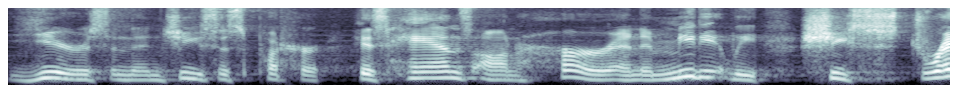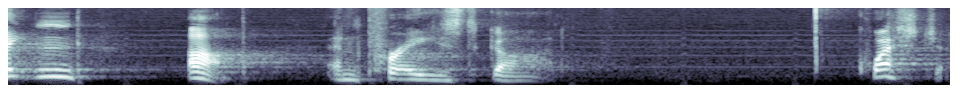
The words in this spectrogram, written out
years. And then Jesus put her, his hands on her, and immediately she straightened up and praised God. Question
